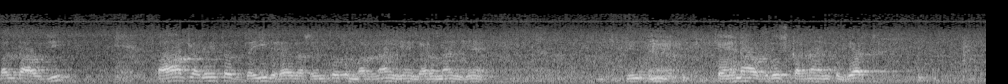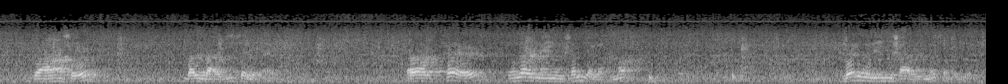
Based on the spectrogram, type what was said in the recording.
बलदाव जी। कहा कि अरे तो दैव है, बस इनको तो मरना ही है, लड़ना ही है। कहना, उपदेश करना इनको व्यर्थ। है वहाँ से बलदाव जी चले आए। और फिर पुनर्नहिंसम जगाना फिर उन्हीं साल में चले गए।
